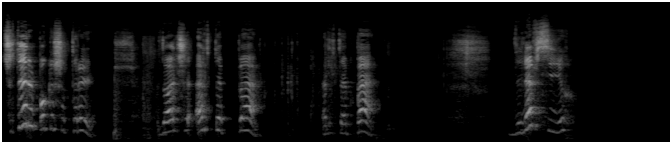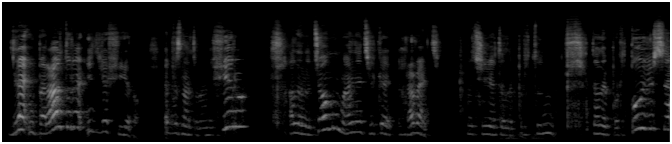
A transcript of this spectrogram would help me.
Чотири поки що три. Далі РТП. РТП. Для всіх. Для імператора і для Фіро. Як ви знаєте, в мене Фіро, але на цьому в мене тільки гравець. Значить, я телепорту... телепортуюся.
